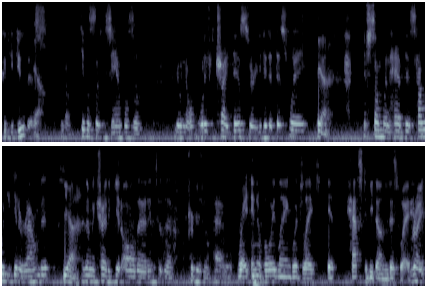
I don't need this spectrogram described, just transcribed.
could you do this you know give us some examples of you know what if you tried this or you did it this way Yeah, if someone had this how would you get around it yeah, and then we try to get all that into the provisional patent right. And avoid language like it has to be done this way. Right.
